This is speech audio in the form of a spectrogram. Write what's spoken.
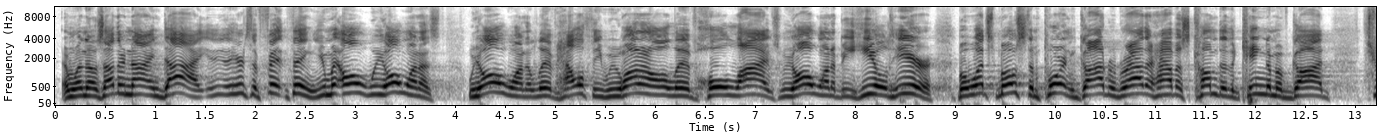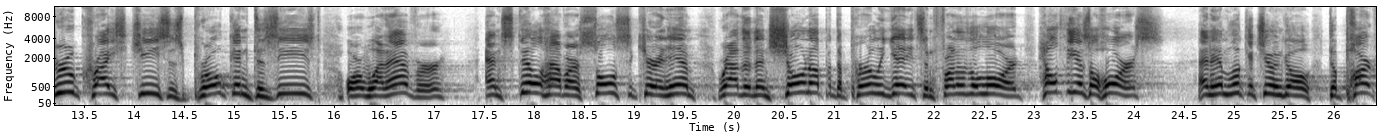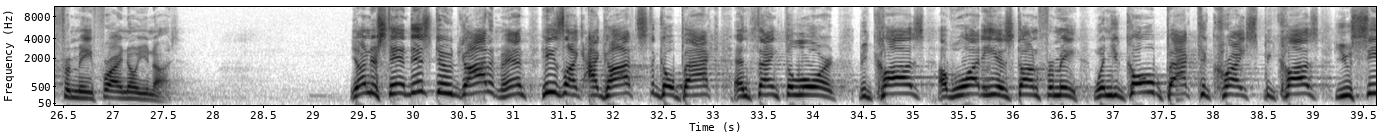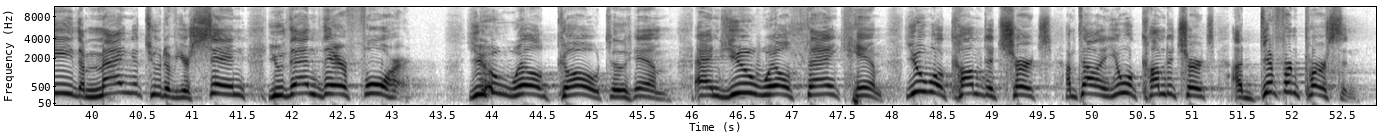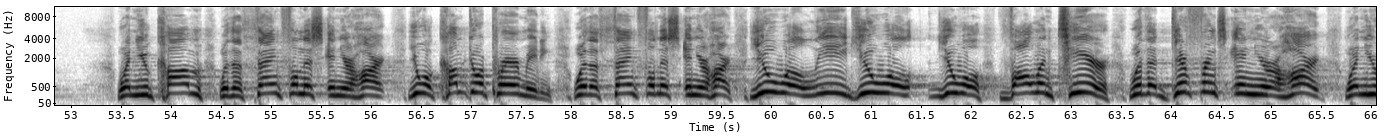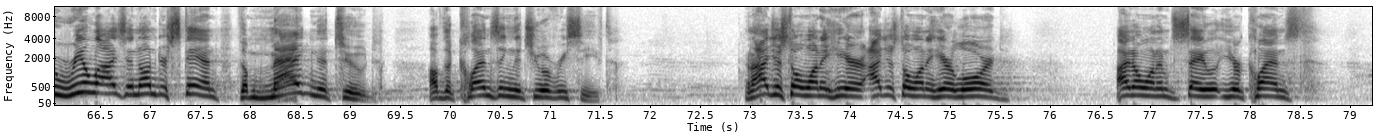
And when those other nine die, here's the thing: you all, we all want we all want to live healthy. We want to all live whole lives. We all want to be healed here. But what's most important, God would rather have us come to the kingdom of God through Christ Jesus, broken, diseased, or whatever, and still have our souls secure in Him rather than showing up at the pearly gates in front of the Lord, healthy as a horse, and Him look at you and go, Depart from me, for I know you not. You understand? This dude got it, man. He's like, I got to go back and thank the Lord because of what he has done for me. When you go back to Christ because you see the magnitude of your sin, you then, therefore, you will go to him and you will thank him. You will come to church. I'm telling you, you will come to church a different person when you come with a thankfulness in your heart, you will come to a prayer meeting with a thankfulness in your heart. You will lead, you will, you will volunteer with a difference in your heart when you realize and understand the magnitude of the cleansing that you have received. And I just don't want to hear, I just don't want to hear, Lord, I don't want him to say, You're cleansed.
